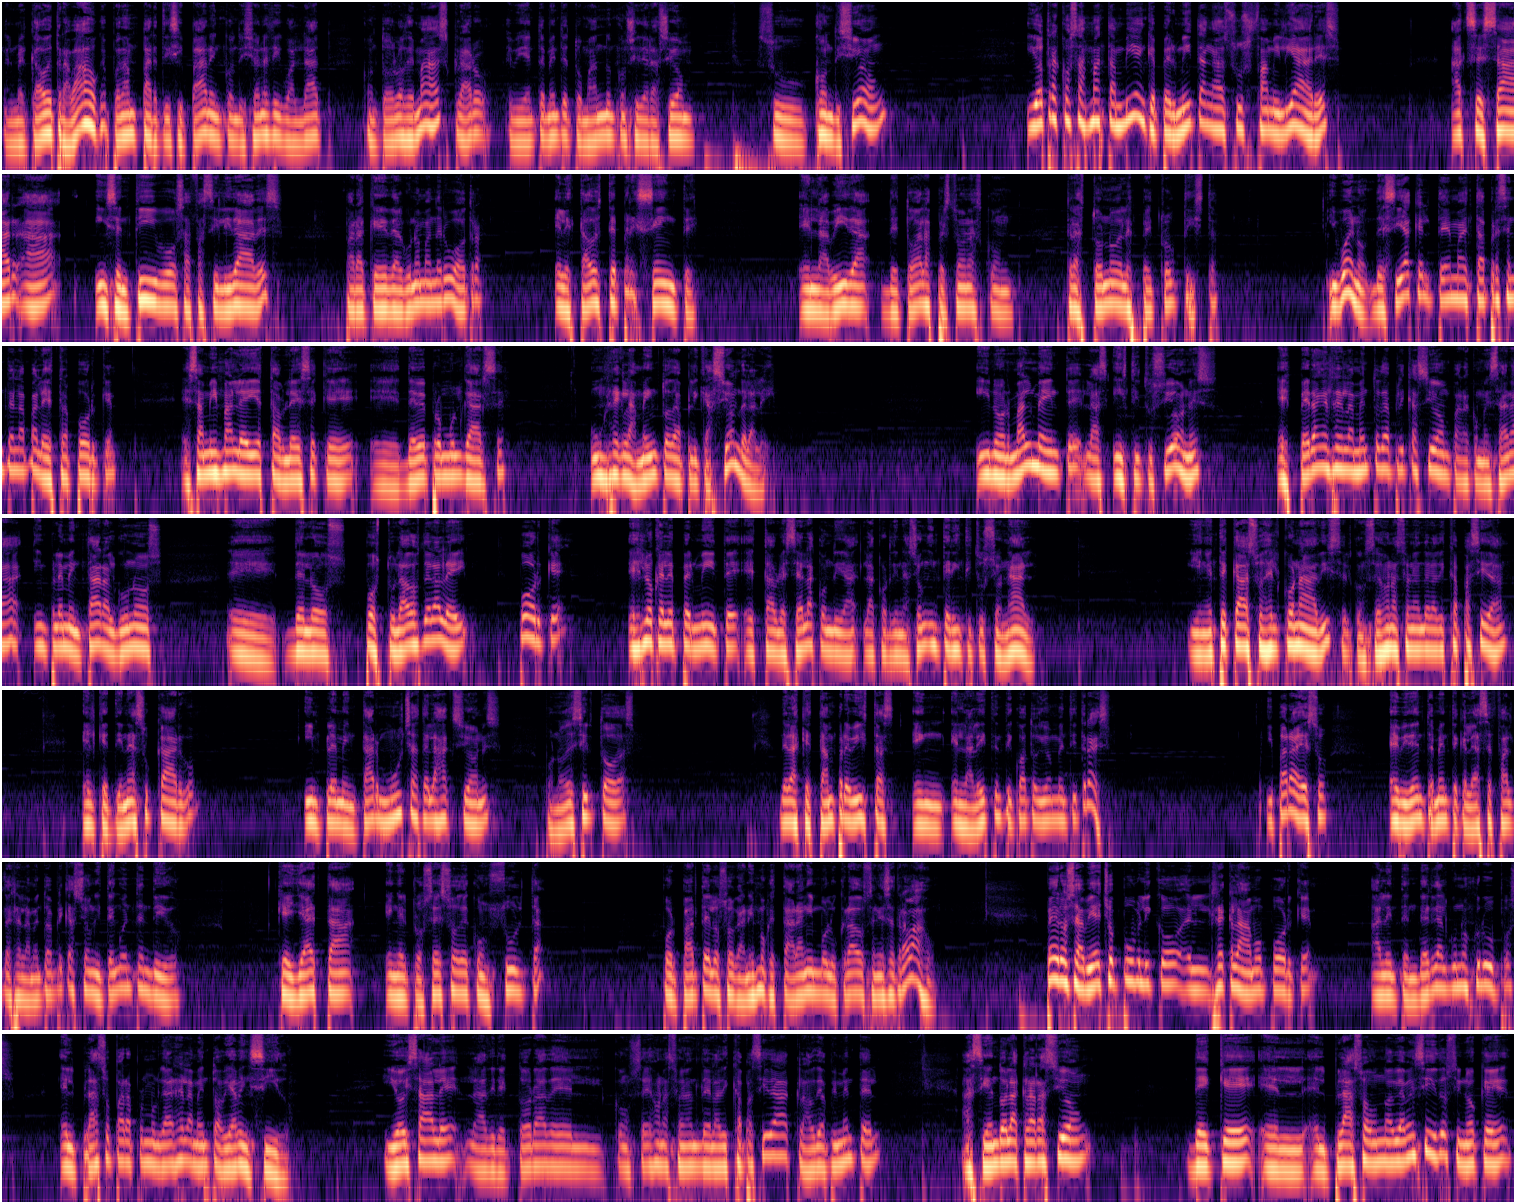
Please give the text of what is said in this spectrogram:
en el mercado de trabajo, que puedan participar en condiciones de igualdad con todos los demás, claro, evidentemente tomando en consideración su condición, y otras cosas más también que permitan a sus familiares accesar a incentivos, a facilidades, para que de alguna manera u otra el Estado esté presente en la vida de todas las personas con trastorno del espectro autista. Y bueno, decía que el tema está presente en la palestra porque esa misma ley establece que eh, debe promulgarse un reglamento de aplicación de la ley. Y normalmente las instituciones esperan el reglamento de aplicación para comenzar a implementar algunos eh, de los postulados de la ley porque es lo que le permite establecer la, la coordinación interinstitucional. Y en este caso es el CONADIS, el Consejo Nacional de la Discapacidad, el que tiene a su cargo implementar muchas de las acciones, por no decir todas, de las que están previstas en, en la ley 34-23. Y para eso, evidentemente que le hace falta el reglamento de aplicación y tengo entendido que ya está en el proceso de consulta por parte de los organismos que estarán involucrados en ese trabajo. Pero se había hecho público el reclamo porque, al entender de algunos grupos, el plazo para promulgar el reglamento había vencido. Y hoy sale la directora del Consejo Nacional de la Discapacidad, Claudia Pimentel, haciendo la aclaración de que el, el, plazo aún no había vencido, sino que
